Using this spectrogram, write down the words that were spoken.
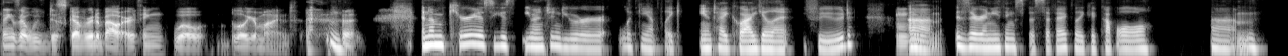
things that we've discovered about earthing will blow your mind. hmm. And I'm curious, you, you mentioned you were looking up like anticoagulant food. Mm-hmm. Um, is there anything specific, like a couple, um,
